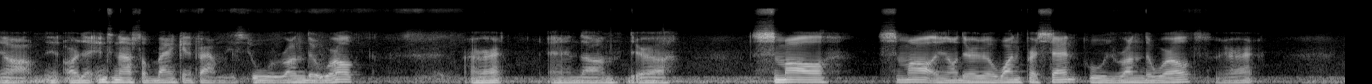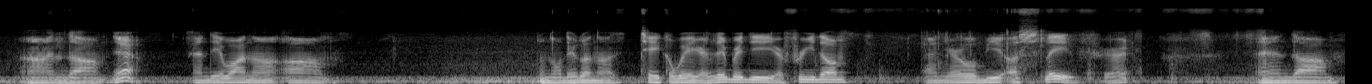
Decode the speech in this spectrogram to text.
um, or the international banking families who run the world. All right, and um, they're uh, small small you know they're the one percent who run the world all right and um, yeah and they wanna um you know they're gonna take away your liberty your freedom and you will be a slave right? And um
